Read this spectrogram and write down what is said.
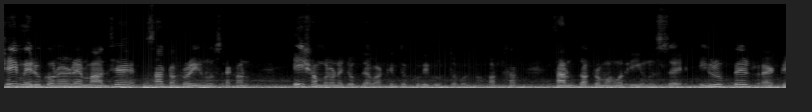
সেই মেরুকরণের মাঝে স্যার ডক্টর ইউনুস এখন এই সম্মেলনে যোগ দেওয়া কিন্তু খুবই গুরুত্বপূর্ণ। অর্থাৎ স্যার ডক্টর মোহাম্মদ ইউনুসে ইউরোপের একটি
